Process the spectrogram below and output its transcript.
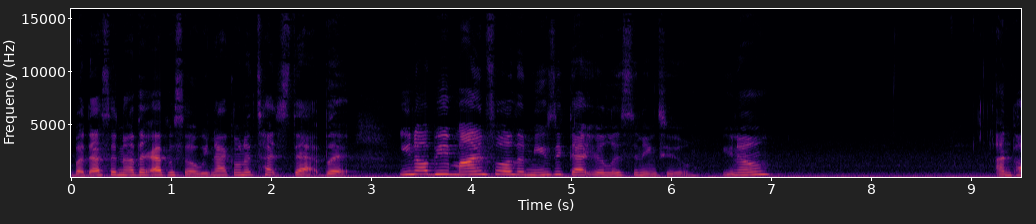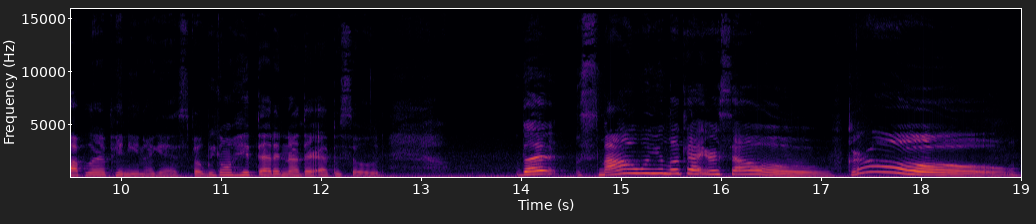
But that's another episode. We're not going to touch that, but you know, be mindful of the music that you're listening to, you know? Unpopular opinion, I guess, but we're going to hit that another episode. But smile when you look at yourself. Girl,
